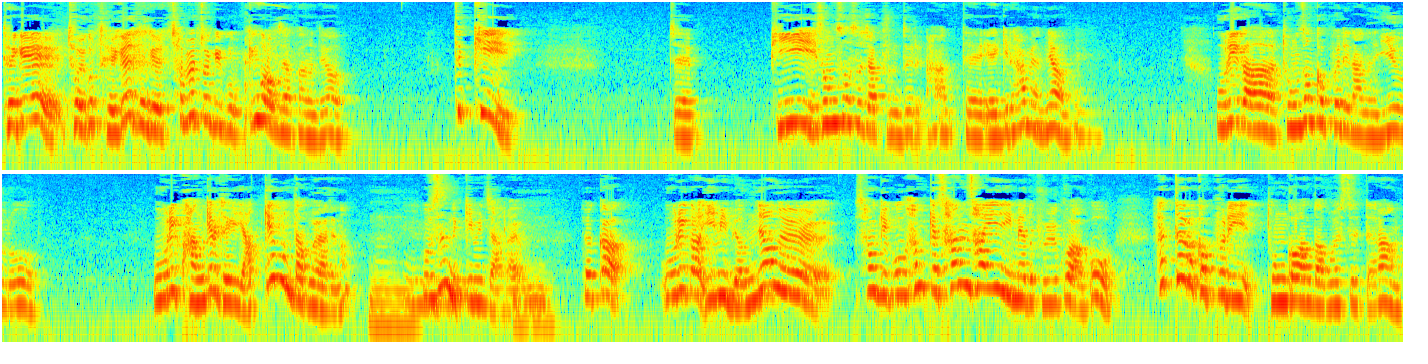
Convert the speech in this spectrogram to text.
되게, 저 이거 되게 되게 차별적이고 웃긴 거라고 생각하는데요. 특히, 이제, 비성소수자 분들한테 얘기를 하면요. 우리가 동성 커플이라는 이유로, 우리 관계를 되게 얕게 본다고 해야 되나? 음, 무슨 느낌인지 알아요? 음. 그러니까 우리가 이미 몇 년을 사귀고 함께 산 사이임에도 불구하고 hetero 커플이 동거한다고 했을 때랑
